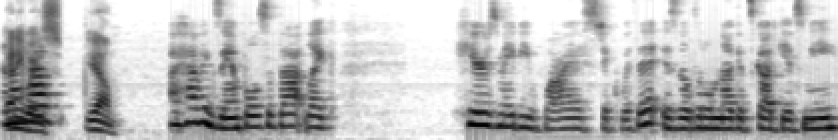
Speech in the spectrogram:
And I anyways, have- yeah, I have examples of that. Like, here's maybe why I stick with it is the little nuggets God gives me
